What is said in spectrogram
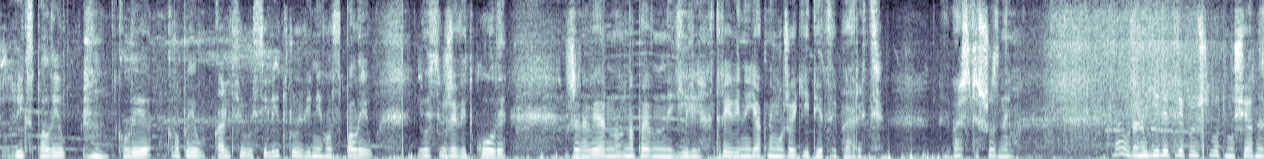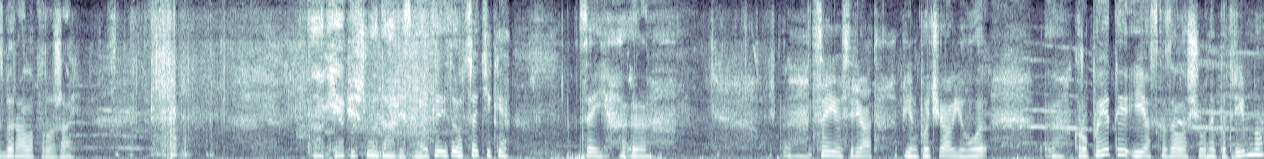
чоловік спалив, коли кропив кальцієву селітру, він його спалив. І ось вже відколи, вже, напевно, напевно, неділі три він ніяк не може одійти цей перець. Бачите, що з ним? Да, вже неділі три пройшло, тому що я не збирала врожай. Так, я пішла далі. Оце тільки цей, е, цей ось ряд, він почав його е, кропити, і я сказала, що не потрібно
